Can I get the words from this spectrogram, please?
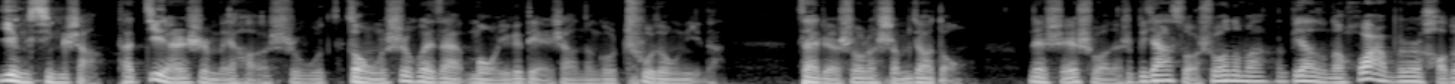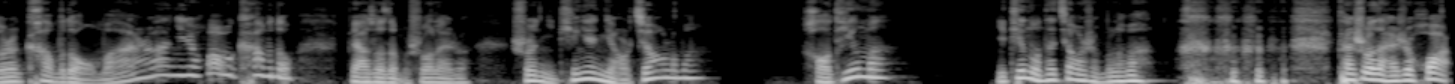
硬欣赏。它既然是美好的事物，总是会在某一个点上能够触动你的。再者说了，什么叫懂？那谁说的？是毕加索说的吗？毕加索的画不是好多人看不懂吗？说你这画我看不懂。毕加索怎么说来着？说你听见鸟叫了吗？好听吗？你听懂他叫什么了吗？他说的还是话，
